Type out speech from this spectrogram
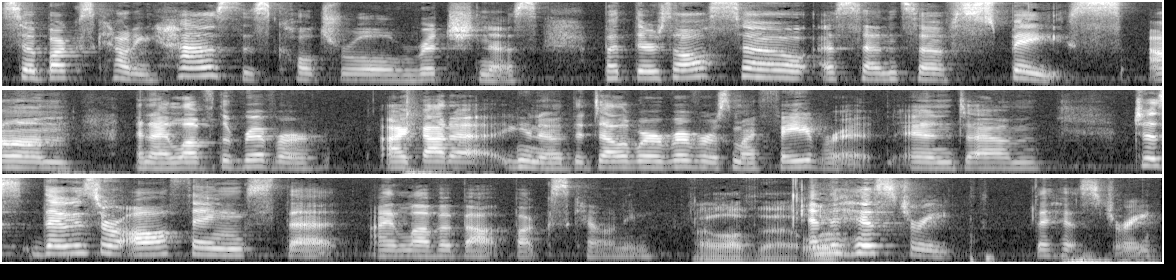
So Bucks County has this cultural richness, but there's also a sense of space. Um, and I love the river. I gotta, you know, the Delaware River is my favorite, and um, just those are all things that I love about Bucks County, I love that. and the history, the history.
